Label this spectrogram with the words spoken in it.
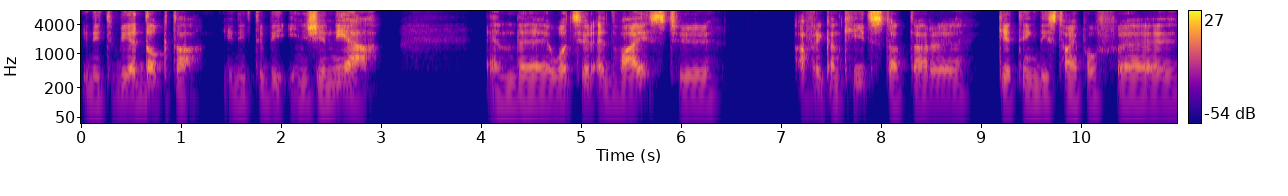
you need to be a doctor, you need to be engineer. And uh, what's your advice to African kids that are uh, getting this type of uh,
